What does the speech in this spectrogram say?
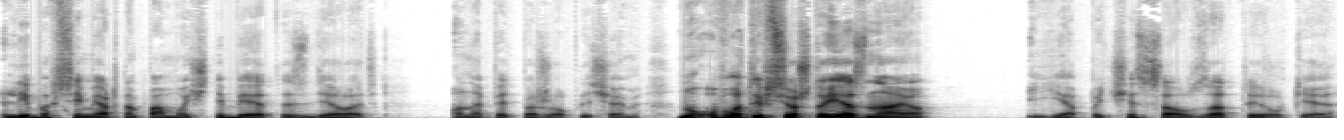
либо всемерно помочь тебе это сделать». Он опять пожал плечами. «Ну, вот и все, что я знаю». Я почесал в затылке.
